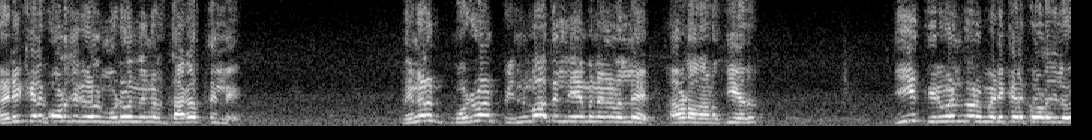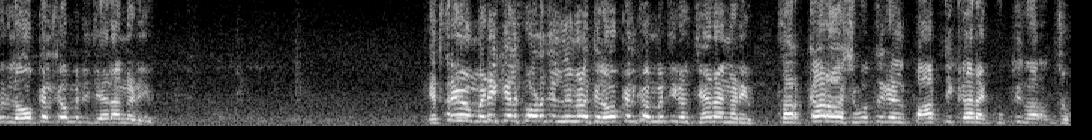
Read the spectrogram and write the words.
മെഡിക്കൽ കോളേജുകൾ മുഴുവൻ നിങ്ങൾ തകർത്തില്ലേ? നിങ്ങൾ മുഴുവൻ പിൻവാതിൽ നിയമനങ്ങളല്ലേ അവിടെ നടത്തിയത്? ഈ തിരുവനന്തപുരം മെഡിക്കൽ കോളേജിൽ ഒരു ലോക്കൽ കമ്മിറ്റി ചേരാൻ കഴിയും. എത്രയോ മെഡിക്കൽ കോളേജിൽ നിങ്ങൾക്ക് ലോക്കൽ കമ്മിറ്റികൾ ചേരാൻ കഴിയും. സർക്കാർ ആശുപത്രികളിൽ പാർട്ടിക്കാരെ കുത്തി നിറച്ചു.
